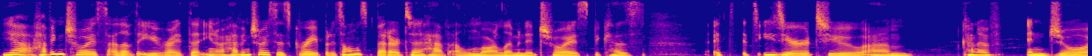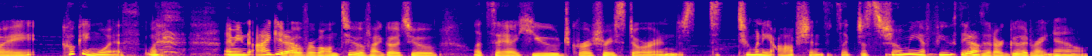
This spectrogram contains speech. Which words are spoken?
Yeah, having choice. I love that you write that, you know, having choice is great, but it's almost better to have a more limited choice because it's it's easier to um, kind of enjoy cooking with. I mean, I get Yeah. overwhelmed too if I go to, let's say, a huge grocery store and just, just too many options. It's like just show me a few things Yeah. that are good right now,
